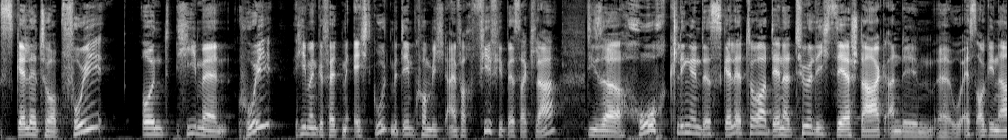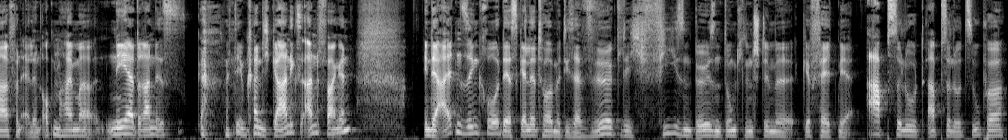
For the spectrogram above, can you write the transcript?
Skeletor Pfui und He-Man Hui. He-Man gefällt mir echt gut, mit dem komme ich einfach viel, viel besser klar. Dieser hochklingende Skeletor, der natürlich sehr stark an dem äh, US-Original von Alan Oppenheimer näher dran ist, mit dem kann ich gar nichts anfangen. In der alten Synchro, der Skeletor mit dieser wirklich fiesen, bösen, dunklen Stimme gefällt mir absolut, absolut super.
